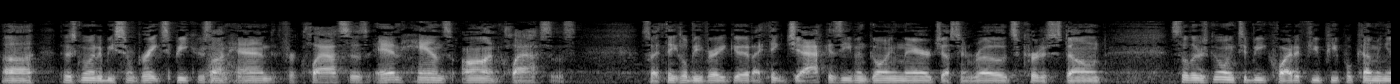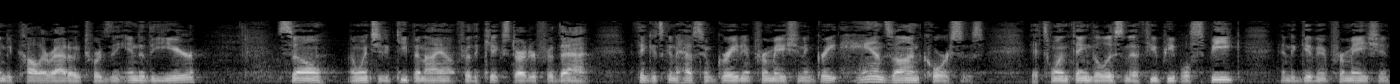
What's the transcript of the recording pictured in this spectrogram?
Uh, there's going to be some great speakers on hand for classes and hands-on classes. So I think it'll be very good. I think Jack is even going there, Justin Rhodes, Curtis Stone. So there's going to be quite a few people coming into Colorado towards the end of the year. So I want you to keep an eye out for the Kickstarter for that. I think it's going to have some great information and great hands-on courses. It's one thing to listen to a few people speak and to give information,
